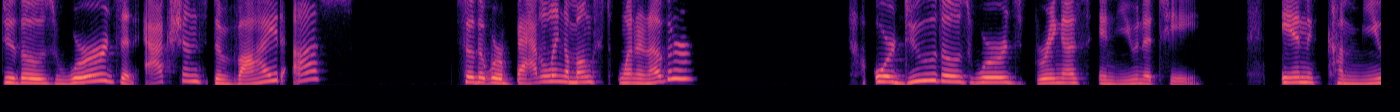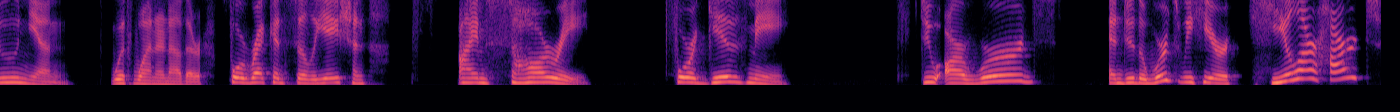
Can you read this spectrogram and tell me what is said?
Do those words and actions divide us so that we're battling amongst one another? Or do those words bring us in unity, in communion with one another for reconciliation? I'm sorry. Forgive me. Do our words and do the words we hear heal our heart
